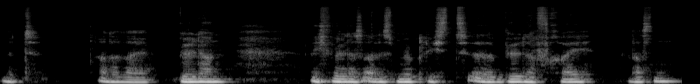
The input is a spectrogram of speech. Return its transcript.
mit allerlei Bildern. Ich will das alles möglichst äh, bilderfrei lassen.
